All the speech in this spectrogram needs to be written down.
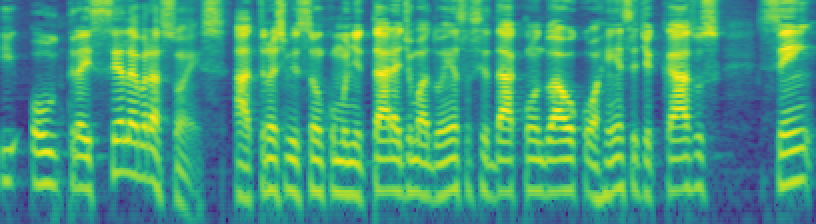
e outras celebrações. A transmissão comunitária de uma doença se dá quando há ocorrência de casos sem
